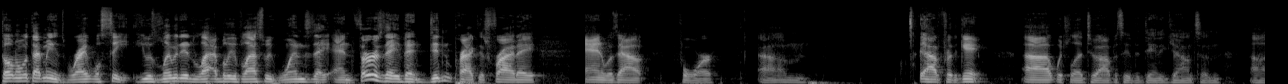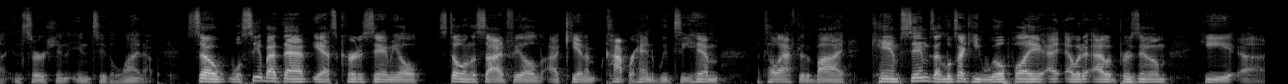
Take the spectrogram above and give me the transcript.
don't know what that means, right? We'll see. He was limited, I believe, last week, Wednesday and Thursday, then didn't practice Friday and was out for um, out for the game, uh, which led to obviously the Danny Johnson uh, insertion into the lineup. So we'll see about that. Yes, Curtis Samuel still on the side field. I can't comprehend we'd see him until after the bye. Cam Sims, it looks like he will play. I, I would I would presume he uh,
